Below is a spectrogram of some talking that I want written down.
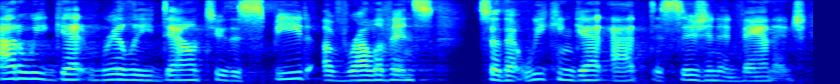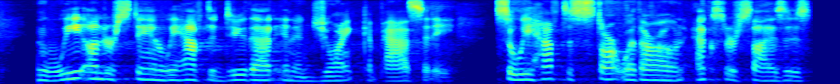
How do we get really down to the speed of relevance so that we can get at decision advantage? And we understand we have to do that in a joint capacity. So we have to start with our own exercises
